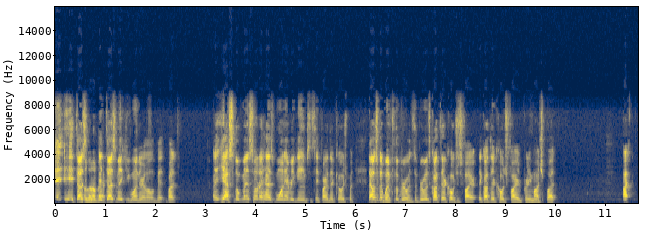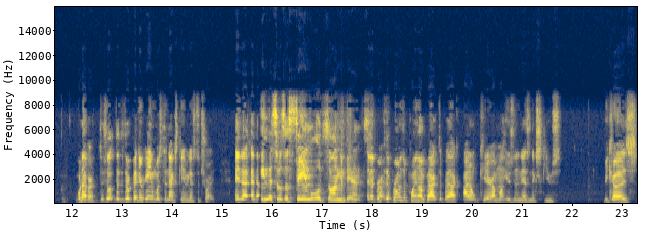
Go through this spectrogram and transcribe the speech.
It, it does A little bit. it does make you wonder a little bit, but uh, yeah. So the Minnesota has won every game since they fired their coach, but that was a good win for the Bruins. The Bruins got their coaches fired. They got their coach fired pretty much, but I whatever. The, the, the bigger game was the next game against Detroit, and that and. And this was the same old song and dance. And the, Bru- the Bruins are playing on back to back. I don't care. I'm not using it as an excuse because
